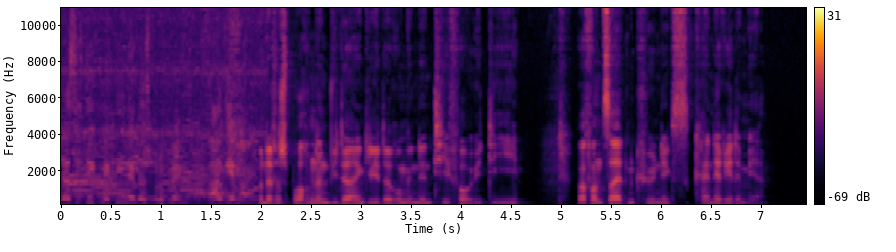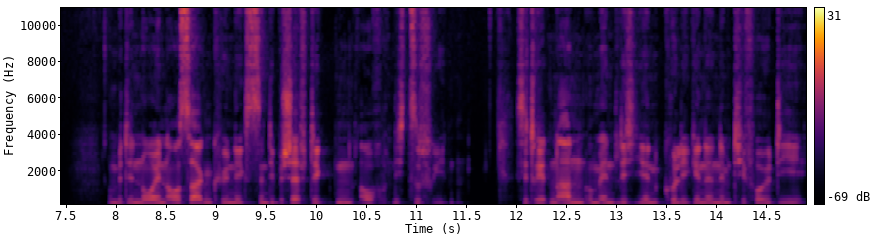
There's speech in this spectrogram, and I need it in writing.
das ist nicht mit Ihnen das Problem. Allgemein. Von der versprochenen Wiedereingliederung in den TVÖD war von Seiten Königs keine Rede mehr. Und mit den neuen Aussagen Königs sind die Beschäftigten auch nicht zufrieden. Sie treten an, um endlich ihren Kolleginnen im TVÖD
